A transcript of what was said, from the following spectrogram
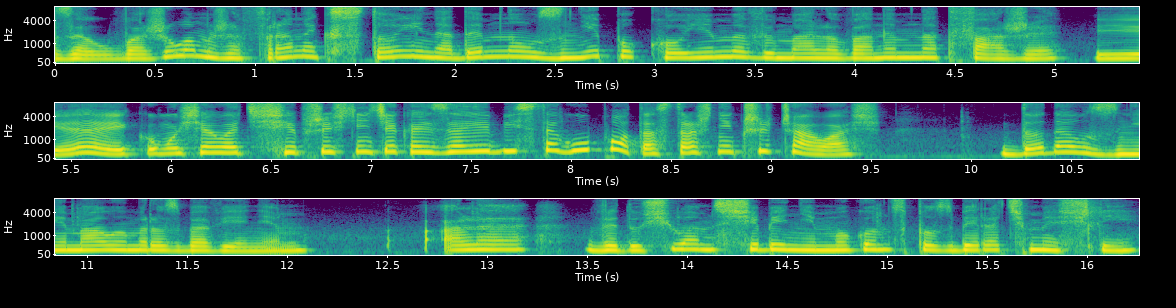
Zauważyłam, że Franek stoi nade mną z niepokojem wymalowanym na twarzy. Jejku, musiała ci się przyśnić jakaś zajebista głupota, strasznie krzyczałaś. Dodał z niemałym rozbawieniem. Ale wydusiłam z siebie, nie mogąc pozbierać myśli.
